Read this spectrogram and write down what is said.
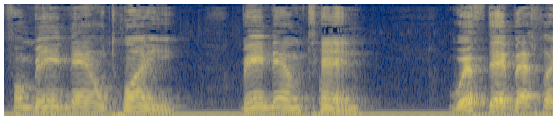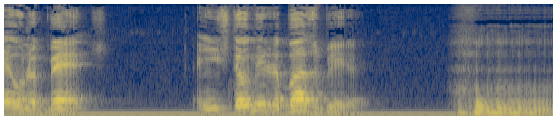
from being down twenty, being down ten, with their best player on the bench, and you still needed a buzzer beater.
